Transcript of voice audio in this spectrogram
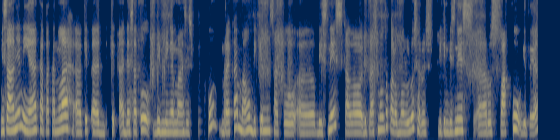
Misalnya nih ya, katakanlah eh, kita, eh, ada satu bimbingan mahasiswaku, mereka mau bikin satu uh, bisnis. Kalau di Prasmul tuh kalau mau lulus harus bikin bisnis, harus laku gitu ya.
